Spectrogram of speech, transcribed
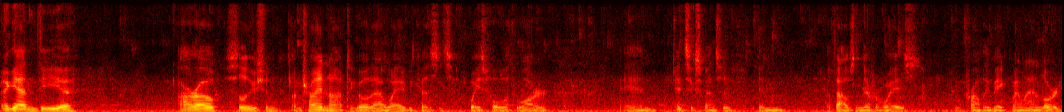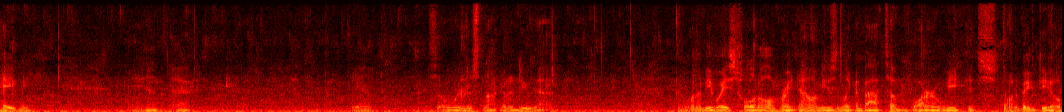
again the uh, RO solution I'm trying not to go that way because it's wasteful with water and it's expensive in a thousand different ways. It'll probably make my landlord hate me. And uh, yeah. So we're just not gonna do that I don't want to be wasteful at all. Right now I'm using like a bathtub of water a week. It's not a big deal.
